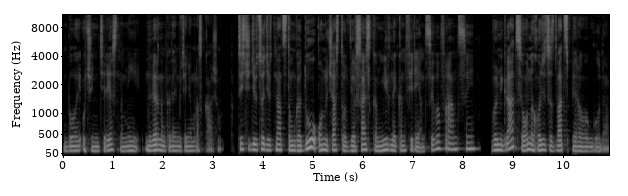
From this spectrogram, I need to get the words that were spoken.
было очень интересным и, наверное, когда-нибудь о нем расскажем. В 1919 году он участвовал в Версальской мирной конференции во Франции. В эмиграции он находится с 21 года.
